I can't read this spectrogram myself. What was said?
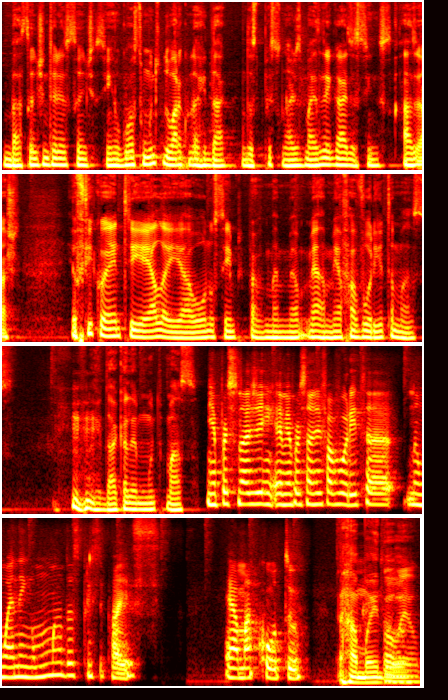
bastante interessante, assim. Eu gosto muito do arco da Hidaka, uma das personagens mais legais, assim. Eu, acho, eu fico entre ela e a Ono sempre pra minha, minha, minha favorita, mas a Hidaka ela é muito massa. Minha personagem, a minha personagem favorita não é nenhuma das principais. É a Makoto. A mãe do. Qual é?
